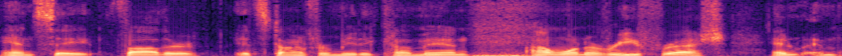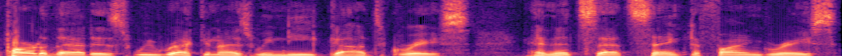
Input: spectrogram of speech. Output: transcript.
and say, Father, it's time for me to come in. I want to refresh. And, and part of that is we recognize we need God's grace. And it's that sanctifying grace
